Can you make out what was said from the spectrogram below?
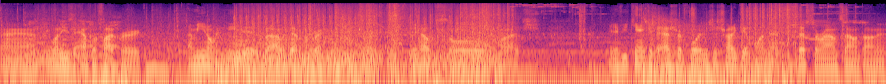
And you want to use the amplify perk. I mean, you don't need it, but I would definitely recommend using it. It helps so much. And if you can't get the Astro 40, just try to get one that says surround sound on it.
